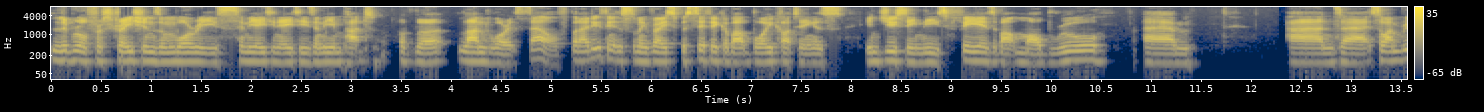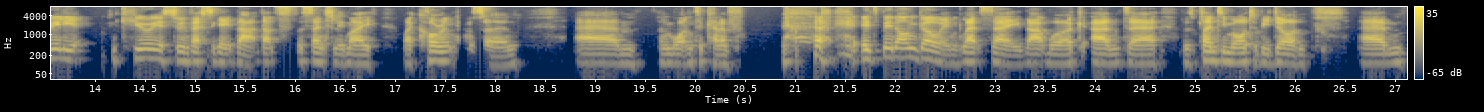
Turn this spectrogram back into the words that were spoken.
liberal frustrations and worries in the 1880s and the impact of the land war itself. But I do think there's something very specific about boycotting as inducing these fears about mob rule. Um, and uh, so I'm really curious to investigate that. That's essentially my my current concern, um, and wanting to kind of. it's been ongoing, let's say that work, and uh, there's plenty more to be done. Um,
